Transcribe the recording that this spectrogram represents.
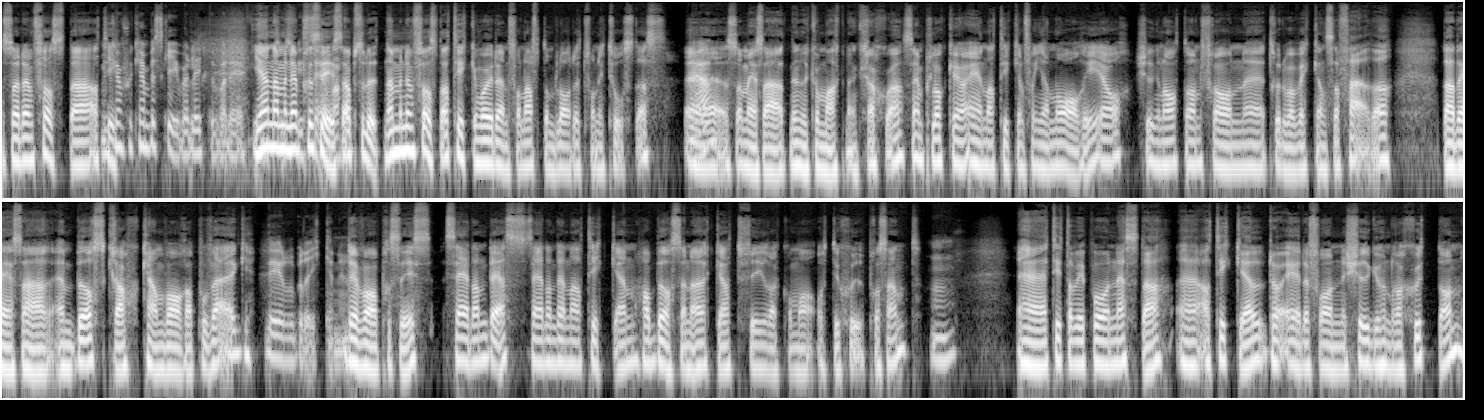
så den första artikeln... Du kanske kan beskriva lite vad det är? Ja, nej, men den, precis, absolut. Nej, men den första artikeln var ju den från Aftonbladet från i torsdags, ja. eh, som är så här att nu kommer marknaden krascha. Sen plockar jag en artikel från januari i år, 2018, från, eh, tror det var Veckans Affärer, där det är så här, en börskrasch kan vara på väg. Det är rubriken. Ja. Det var precis. Sedan dess, sedan den artikeln, har börsen ökat 4,87 procent. Mm. Eh, tittar vi på nästa eh, artikel, då är det från 2017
